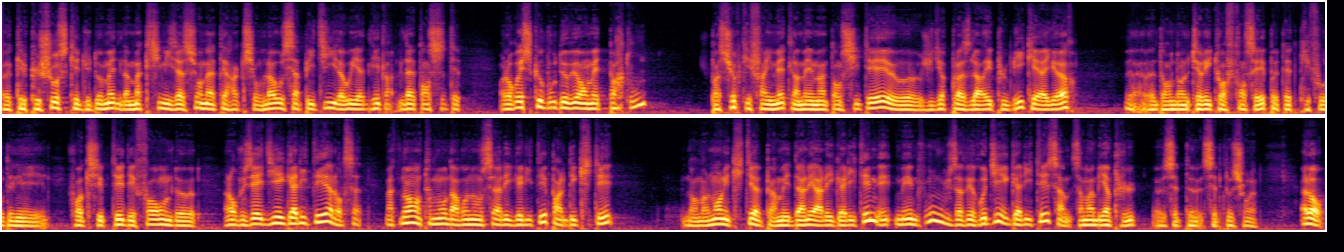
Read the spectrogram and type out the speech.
euh, quelque chose qui est du domaine de la maximisation d'interaction, là où ça pétille, là où il y a de l'intensité. Alors, est-ce que vous devez en mettre partout? Je ne suis pas sûr qu'il faille mettre la même intensité, euh, je veux dire, place de la République et ailleurs, euh, dans, le territoire français. Peut-être qu'il faut, faut accepter des formes de... Alors, vous avez dit égalité, alors ça, maintenant, tout le monde a renoncé à l'égalité, parle d'équité. Normalement, l'équité, permet d'aller à l'égalité, mais, vous, vous avez redit égalité, ça m'a bien plu, cette, cette notion-là. Alors,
